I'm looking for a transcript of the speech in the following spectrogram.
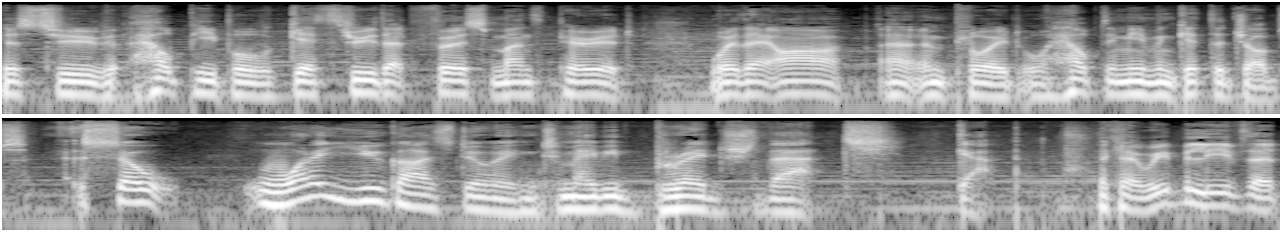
is to help people get through that first month period where they are uh, employed or help them even get the jobs. So, what are you guys doing to maybe bridge that gap? Okay, we believe that,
